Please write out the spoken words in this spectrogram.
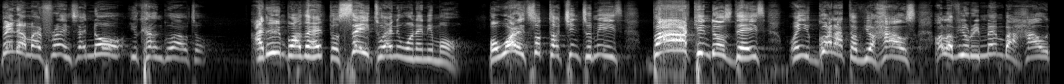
Many of my friends said, no, you can't go out. Oh. I didn't bother to say it to anyone anymore. But what is so touching to me is back in those days, when you got out of your house, all of you remember how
